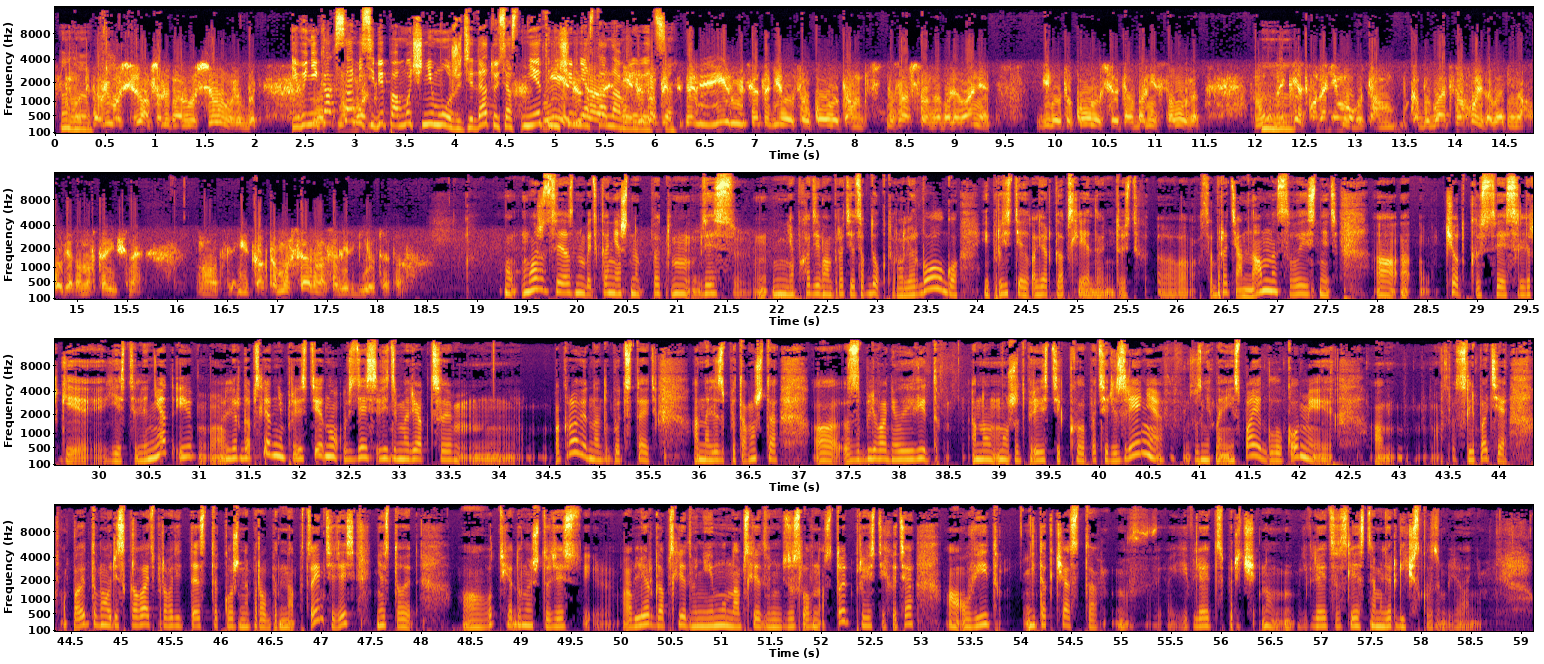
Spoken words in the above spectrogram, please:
Угу. Вот, это в любой сезон, абсолютно в любой сезон может быть. И вы никак вот, сами может... себе помочь не можете, да? То есть это нет, ничем это, не останавливается? Нет, это специализируется, это делается уколы, там, за что заболевание, делают уколы, все это в больнице ложат. Ну, угу. найти откуда не могут, там, как бы, бывает находят, а бывает не находят, оно вторичное. Вот. И как-то, может, связано с аллергией вот это. Ну, может связано быть, конечно, поэтому здесь необходимо обратиться к доктору-аллергологу и провести аллергообследование, то есть э, собрать анамнез, выяснить, э, четкую связь с аллергией есть или нет, и аллергообследование провести. Ну, здесь, видимо, реакции по крови надо будет ставить анализы, потому что э, заболевание УИВИД, оно может привести к потере зрения, возникновению спаи, глаукоме и слепоте. Поэтому рисковать проводить тесты кожной пробы на пациенте здесь не стоит. А вот я думаю, что здесь аллергообследование, иммунообследование, безусловно, стоит провести, хотя а, УВИД не так часто является, причин, ну, является следствием аллергического заболевания.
